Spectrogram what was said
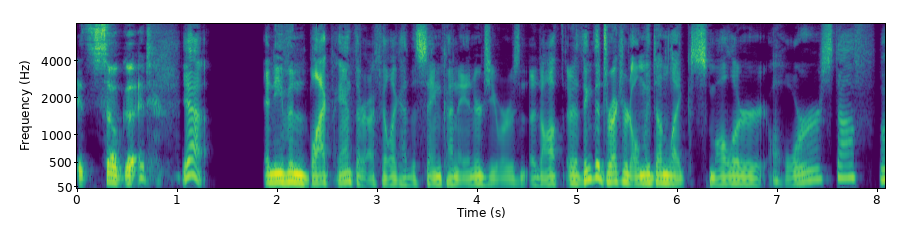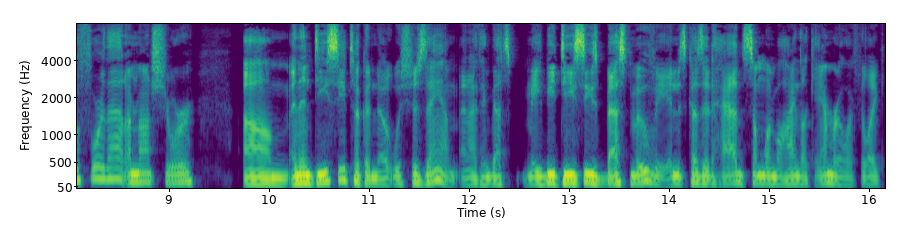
it's so good. Yeah, and even Black Panther, I feel like had the same kind of energy. Whereas an author, I think the director had only done like smaller horror stuff before that. I'm not sure. Um, and then DC took a note with Shazam, and I think that's maybe DC's best movie, and it's because it had someone behind the camera who I feel like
